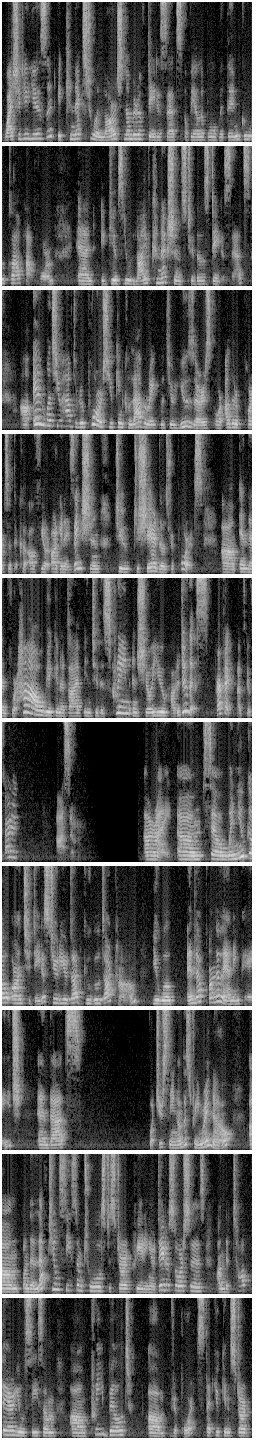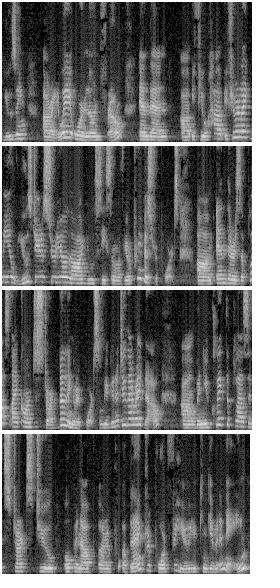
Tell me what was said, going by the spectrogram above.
Why should you use it? It connects to a large number of data sets available within Google Cloud Platform and it gives you live connections to those data sets. Uh, and once you have the reports, you can collaborate with your users or other parts of, the, of your organization to, to share those reports. Um, and then for how, we're to dive into the screen and show you how to do this. Perfect. Let's get started. Awesome. All right. Um, so when you go on to datastudio.google.com, you will end up on the landing page, and that's what you're seeing on the screen right now. Um, on the left, you'll see some tools to start creating your data sources. On the top there, you'll see some um, pre-built um, reports that you can start using uh, right away or learn from. And then uh, if you have, if you're like me, who've used Data Studio a lot, you'll see some of your previous reports. Um, and there's a plus icon to start building a report. So we're going to do that right now. Uh, when you click the plus, it starts to open up a, a blank report for you. You can give it a name.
